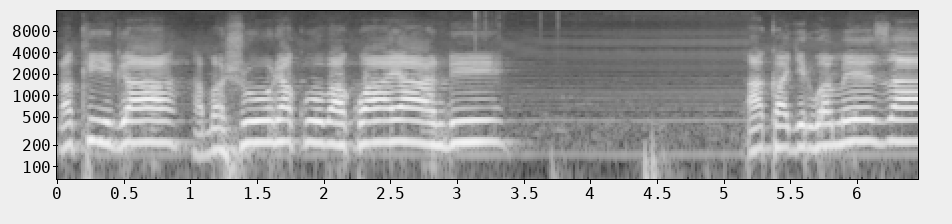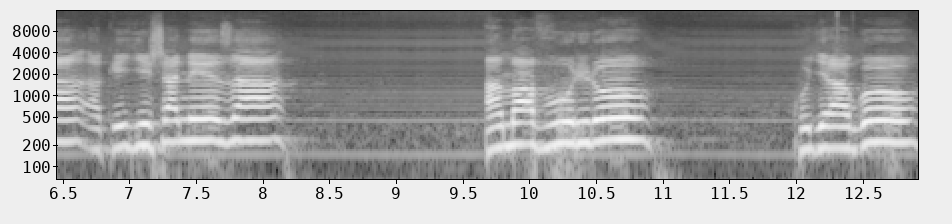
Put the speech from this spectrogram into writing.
bakiga amashuri akubakwa yandi akagirwa meza akigisha neza amavuriro kugira ngo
